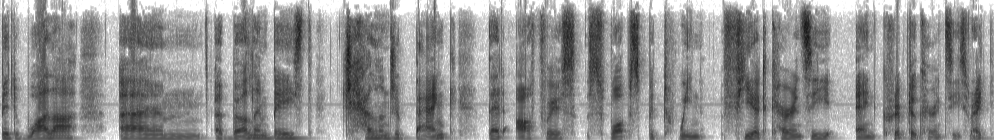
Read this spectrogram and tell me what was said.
Bitwala, um, a Berlin based challenger bank that offers swaps between fiat currency and cryptocurrencies, right?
